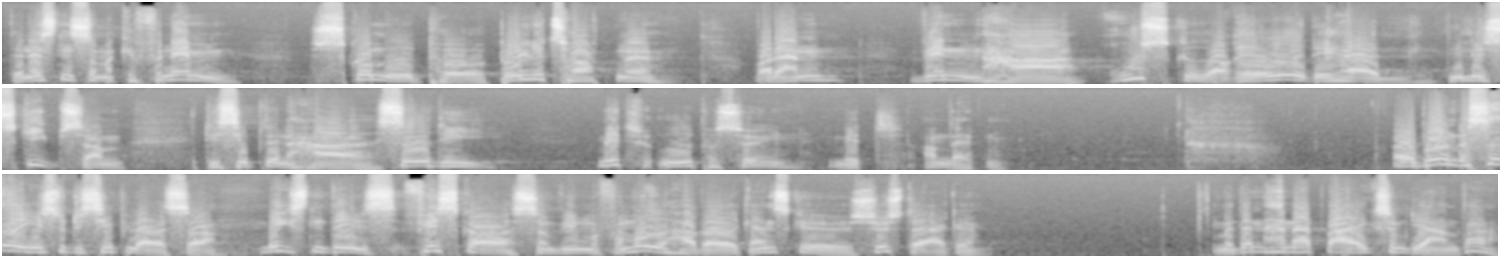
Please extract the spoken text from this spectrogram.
Det er næsten som man kan fornemme skummet på bølgetoppene, hvordan vinden har rusket og revet det her lille skib, som disciplene har siddet i midt ude på søen, midt om natten. Og i båden der sidder Jesu disciple altså mestendels fiskere, som vi må formode har været ganske søstærke. Men den her nat var ikke som de andre.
